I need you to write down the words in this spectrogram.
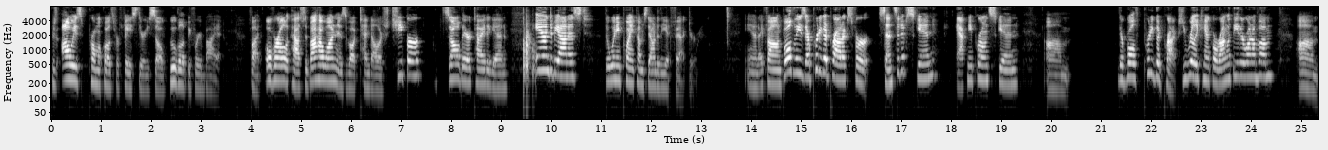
there's always promo codes for Face Theory, so Google it before you buy it. But overall, the Cos De BAHA one is about $10 cheaper. So they're tied again. And to be honest, the winning point comes down to the it factor. And I found both of these are pretty good products for sensitive skin, acne prone skin. Um, they're both pretty good products. You really can't go wrong with either one of them. Um,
